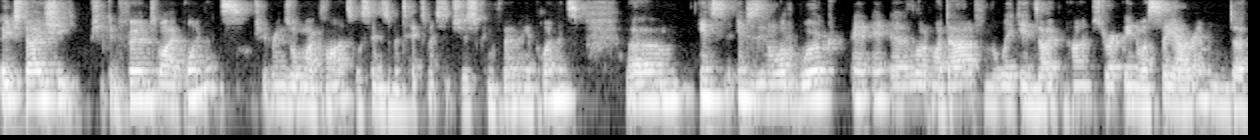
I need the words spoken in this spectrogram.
each day she she confirms my appointments. She brings all my clients or sends them a text message just confirming appointments. Um, enters in a lot of work, a lot of my data from the weekend's open homes directly into my CRM and uh,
